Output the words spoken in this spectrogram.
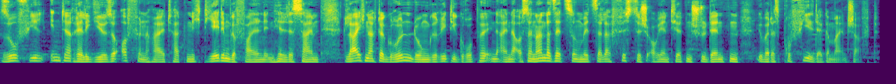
So viel interreligiöse Offenheit hat nicht jedem gefallen in Hildesheim. Gleich nach der Gründung geriet die Gruppe in eine Auseinandersetzung mit salafistisch orientierten Studenten über das Profil der Gemeinschaft.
